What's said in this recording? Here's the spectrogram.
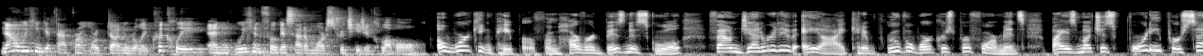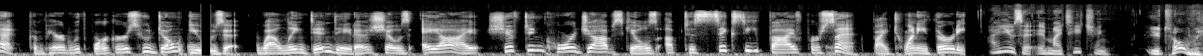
now we can get that grunt work done really quickly and we can focus at a more strategic level. A working paper from Harvard Business School found generative AI can improve a worker's performance by as much as 40% compared with workers who don't use it, while LinkedIn data shows AI shifting core job skills up to 65% by 2030. I use it in my teaching. You told me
